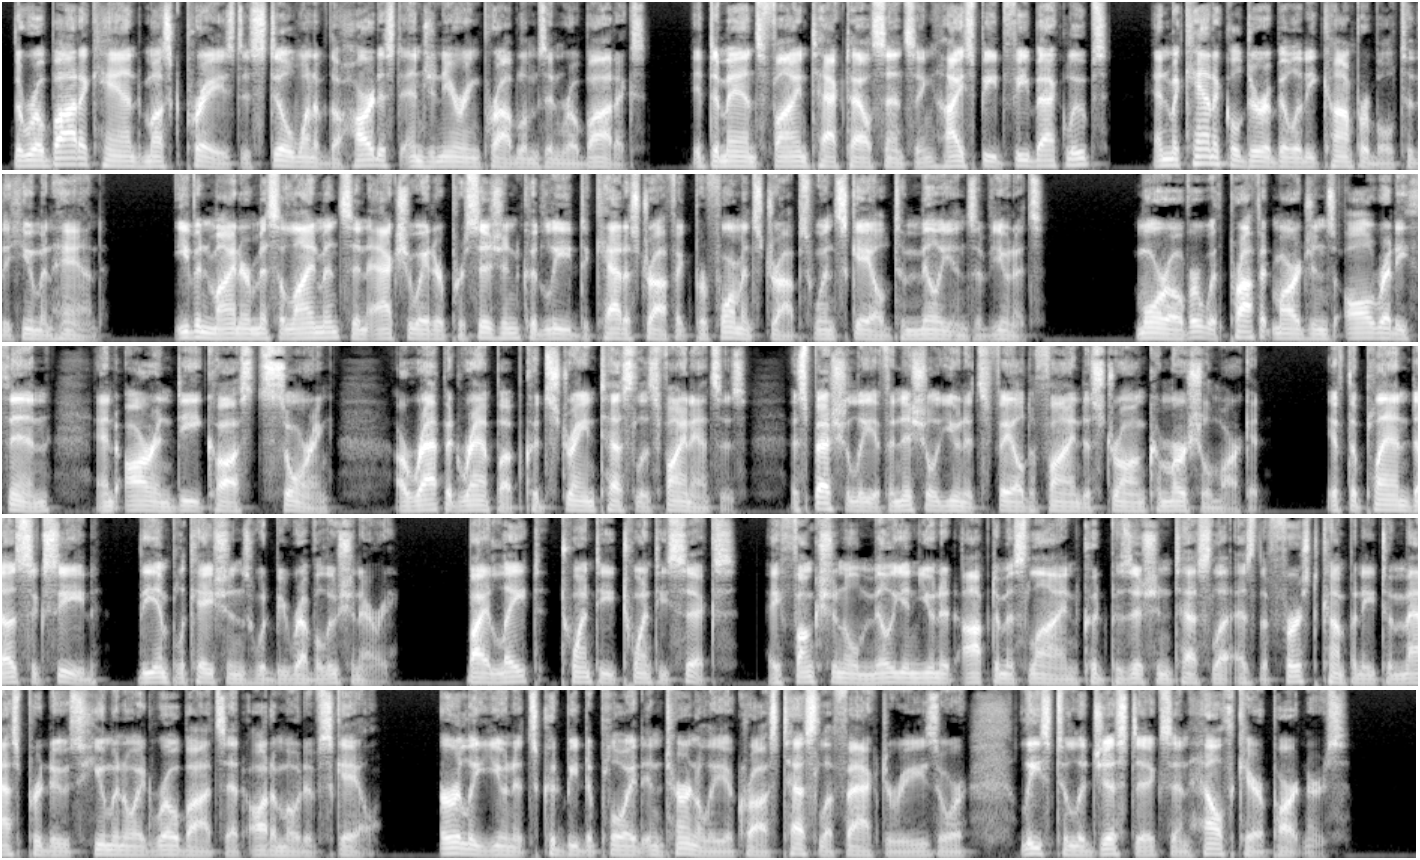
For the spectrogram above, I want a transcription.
The robotic hand Musk praised is still one of the hardest engineering problems in robotics, it demands fine tactile sensing, high-speed feedback loops, and mechanical durability comparable to the human hand. Even minor misalignments in actuator precision could lead to catastrophic performance drops when scaled to millions of units. Moreover, with profit margins already thin and R&D costs soaring, a rapid ramp-up could strain Tesla's finances, especially if initial units fail to find a strong commercial market. If the plan does succeed, the implications would be revolutionary. By late 2026, a functional million-unit Optimus line could position Tesla as the first company to mass-produce humanoid robots at automotive scale. early units could be deployed internally across Tesla factories or leased to logistics and healthcare partners.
